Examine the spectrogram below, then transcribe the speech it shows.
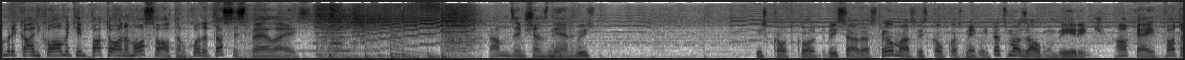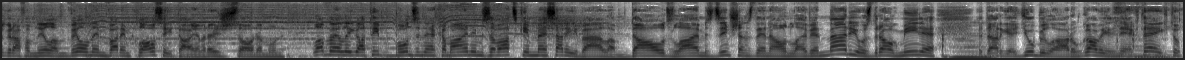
amerikāņu komiķim Patonam Osvaltam. Ko tad tas ir spēlējis? Tam dzimšanas diena. Viss vis kaut ko visādās filmās, viss kaut ko smieklīgi. Tas maz auguma vīriņš. Ok, fotogrāfam Nilam Vilnim, varim klausītājam, režisoram un labvēlīgā tipa bundziniekam Ainim Zavackim mēs arī vēlam daudz laimes dzimšanas dienā un lai vienmēr jūs, draugi mīļie, darbie jubilāri un gaviļnieki, teiktu,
